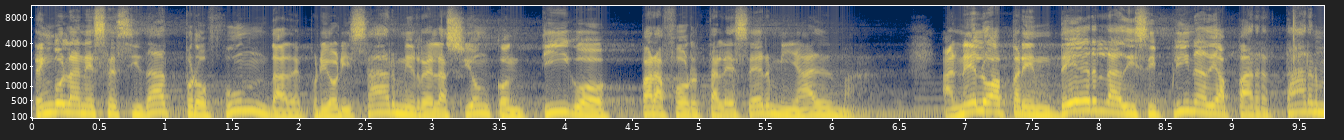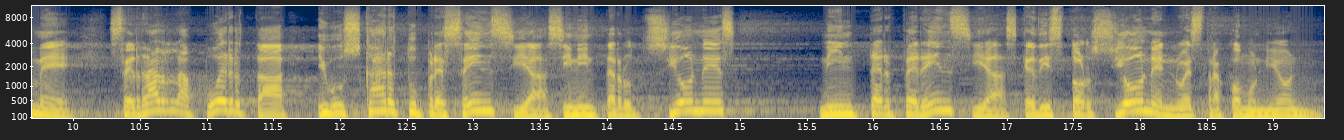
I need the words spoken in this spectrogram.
tengo la necesidad profunda de priorizar mi relación contigo para fortalecer mi alma. Anhelo aprender la disciplina de apartarme, cerrar la puerta y buscar tu presencia sin interrupciones ni interferencias que distorsionen nuestra comunión.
